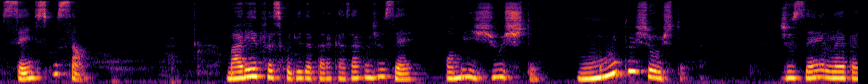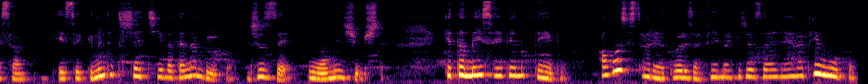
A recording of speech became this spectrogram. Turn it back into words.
sem discussão. Maria foi escolhida para casar com José, homem justo, muito justo. José leva essa, esse grande adjetivo até na Bíblia. José, o homem justo, que também servia no templo. Alguns historiadores afirmam que José já era viúvo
